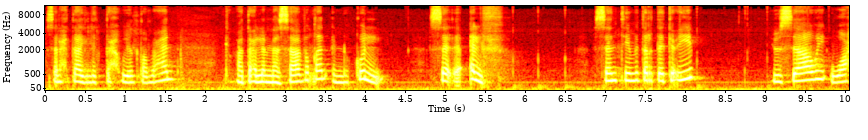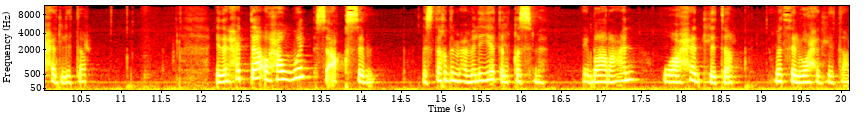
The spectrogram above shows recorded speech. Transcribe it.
سنحتاج للتحويل طبعا. كما تعلمنا سابقا أنه كل ألف سنتيمتر تكعيب يساوي واحد لتر. إذا حتى أحول سأقسم. نستخدم عملية القسمة. عبارة عن واحد لتر. يمثل واحد لتر.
